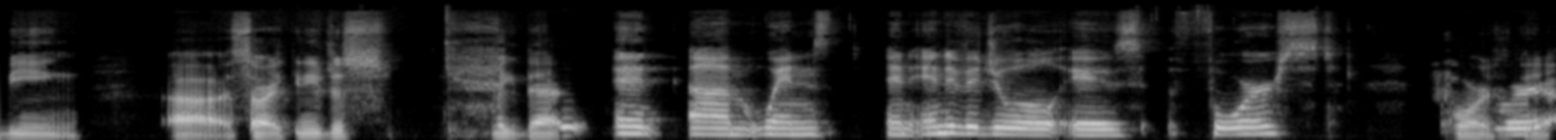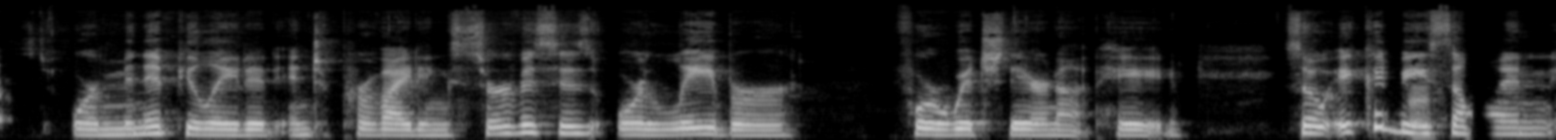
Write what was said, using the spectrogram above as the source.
being. Uh, sorry, can you just make that And um, when an individual is forced forced, Yeah, or manipulated into providing services or labor for which they are not paid. So it could be Sure. someone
